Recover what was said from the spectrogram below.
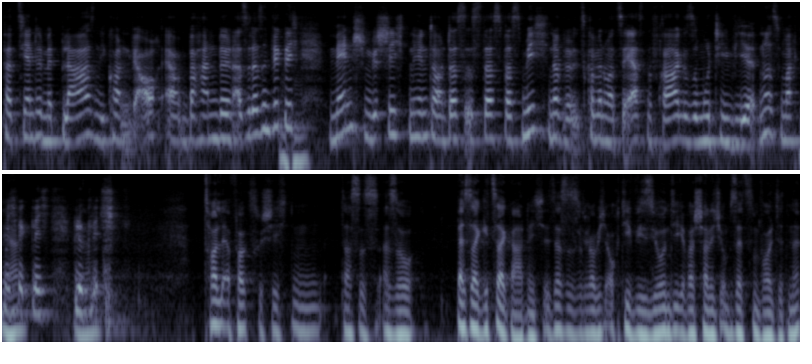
Patientin mit Blasen, die konnten wir auch äh, behandeln. Also da sind wirklich mhm. Menschengeschichten hinter und das ist das, was mich, ne, jetzt kommen wir nochmal zur ersten Frage, so motiviert. Ne? Das macht mich ja. wirklich glücklich. Ja. Tolle Erfolgsgeschichten. Das ist also Besser geht's ja gar nicht. Das ist, glaube ich, auch die Vision, die ihr wahrscheinlich umsetzen wolltet. Ne?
